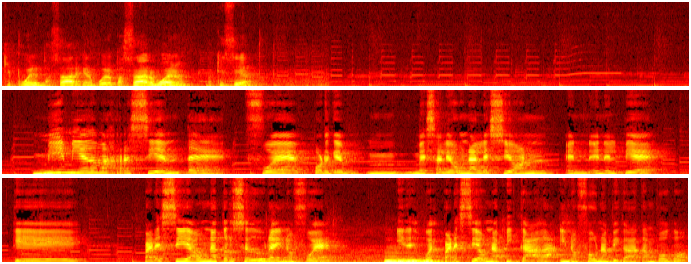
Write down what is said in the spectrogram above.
que puede pasar, que no puede pasar, bueno, lo que sea. Mi miedo más reciente fue porque mm, me salió una lesión en, el pie que parecía una torcedura y no fue. Y después parecía una picada y no fue una picada tampoco.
